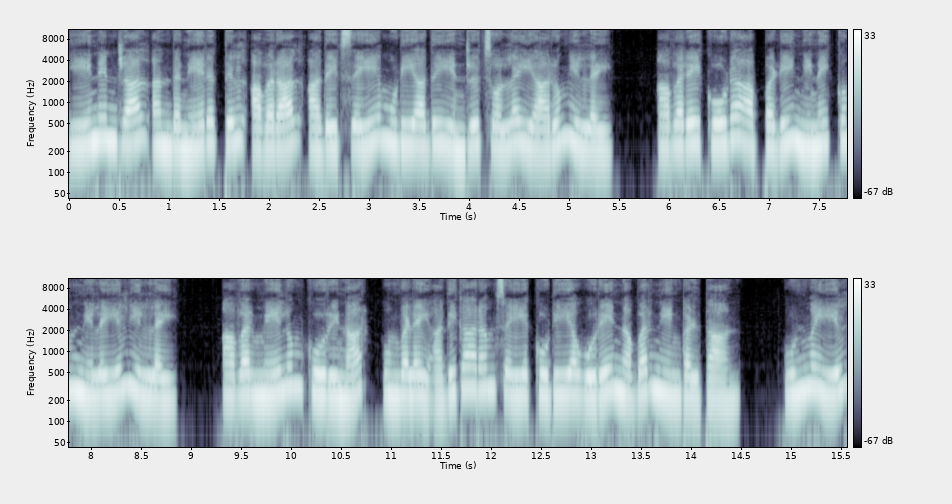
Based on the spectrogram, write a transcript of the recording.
ஏனென்றால் அந்த நேரத்தில் அவரால் அதை செய்ய முடியாது என்று சொல்ல யாரும் இல்லை. அவரே கூட அப்படி நினைக்கும் நிலையில் இல்லை. அவர் மேலும் கூறினார் உங்களை அதிகாரம் செய்யக்கூடிய ஒரே நபர் நீங்கள்தான். உண்மையில்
